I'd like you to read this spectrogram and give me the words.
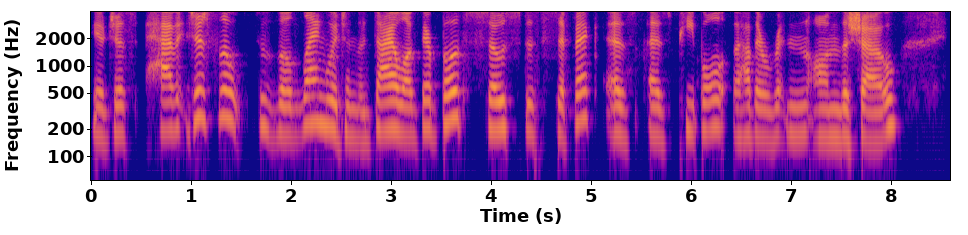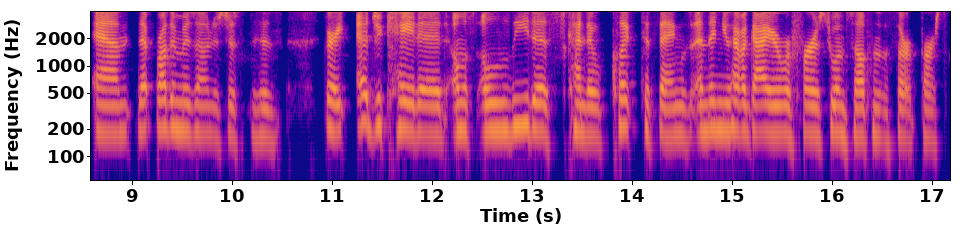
You know, just have it just the the language and the dialogue. They're both so specific as as people, how they're written on the show. And that Brother Mouzone is just his very educated, almost elitist kind of click to things. And then you have a guy who refers to himself in the third person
